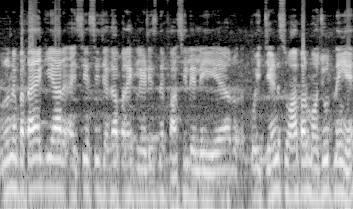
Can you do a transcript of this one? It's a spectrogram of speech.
उन्होंने बताया कि यार ऐसी ऐसी जगह पर एक लेडीज़ ने फांसी ले ली है और कोई जेंट्स वहाँ पर मौजूद नहीं है।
